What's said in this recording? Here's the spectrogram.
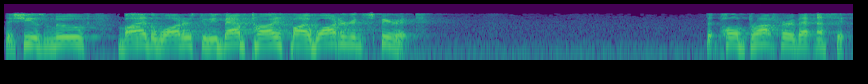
That she is moved by the waters to be baptized by water and spirit. that Paul brought her that message,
